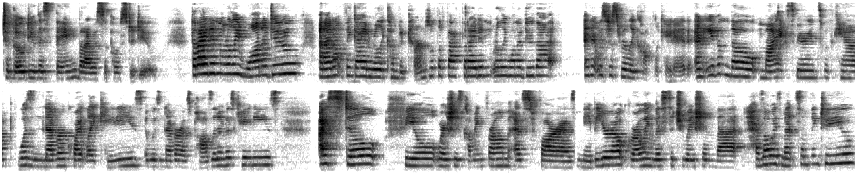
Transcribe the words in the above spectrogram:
to go do this thing that I was supposed to do that I didn't really want to do. And I don't think I had really come to terms with the fact that I didn't really want to do that. And it was just really complicated. And even though my experience with camp was never quite like Katy's, it was never as positive as Katy's, I still feel where she's coming from as far as maybe you're outgrowing this situation that has always meant something to you,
